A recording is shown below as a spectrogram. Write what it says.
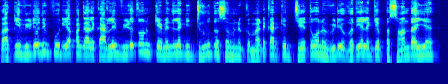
ਬਾਕੀ ਵੀਡੀਓ ਦੀ ਪੂਰੀ ਆਪਾਂ ਗੱਲ ਕਰ ਲਈ। ਵੀਡੀਓ ਤੁਹਾਨੂੰ ਕਿਵੇਂ ਦੀ ਲੱਗੀ ਜਰੂਰ ਦੱਸੋ ਮੈਨੂੰ ਕਮੈਂਟ ਕਰਕੇ। ਜੇ ਤੁਹਾਨੂੰ ਵੀਡੀਓ ਵਧੀਆ ਲੱਗੀ, ਪਸੰਦ ਆਈ ਹੈ,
